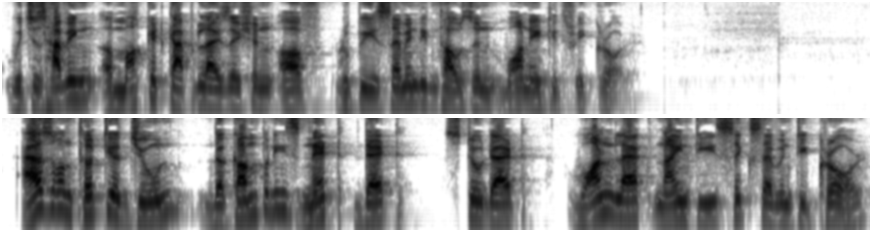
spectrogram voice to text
which is having a market capitalization of rupees 17,183 crore. As on 30th June, the company's net debt stood at 1,90,670 crore,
